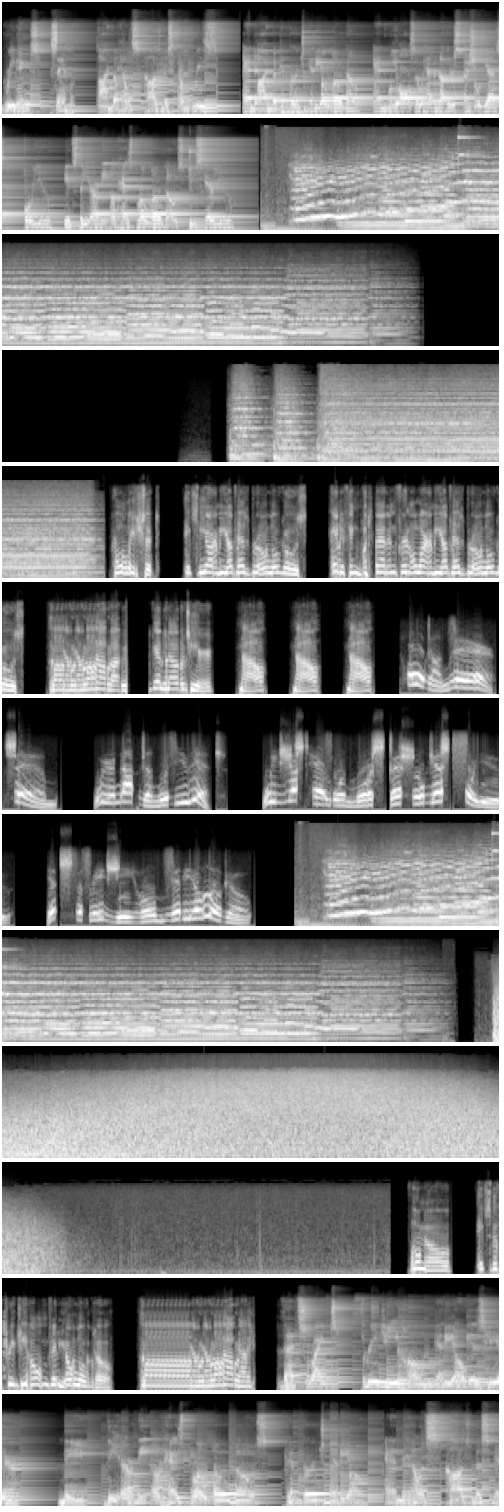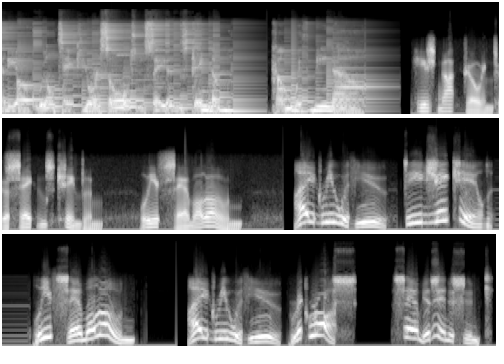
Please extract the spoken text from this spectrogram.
Greetings, Sam. I'm the Hellas Cosmos from Greece, and I'm the Converge Video logo, and we also have another special guest for you. It's the Army of Hasbro logos to scare you. Holy shit, it's the army of Hasbro logos. Anything but that infernal army of Hasbro logos. Get out of here. Now, now, now. Hold on there, Sam. We're not done with you yet. We just have one more special guest for you. It's the 3G Home Video logo. Oh no, it's the 3G home video logo. Alright. That's right, 3G Home Video is here. Me, the Army of Hasbro logos, Converge Video, and House Cosmos Video will take your soul to Satan's kingdom. Come with me now. He's not going to Satan's kingdom. Leave Sam alone. I agree with you, DJ Khaled. Leave Sam alone. I agree with you, Rick Ross. Sam is innocent.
